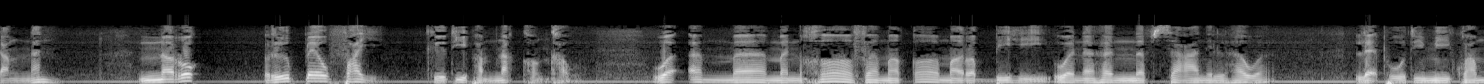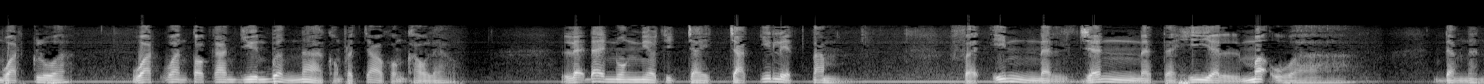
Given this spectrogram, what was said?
ดังนั้น นรกหรือเปลวไฟ คือที่พำนักของเขา ว่าอัมมามันข้าฟมากามรับบิฮิวะนะฮันนัฟซานิลฮาวะและผู้ที่มีความหวาดกลัวหวาดวันต่อการยืนเบื้องหน้าของพระเจ้าของเขาแล้ว และได้นวงเหนียวจิตใจจากกิเลสต่ำฟาอินนัลจันนตฮิยัลมะวาดังนั้น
